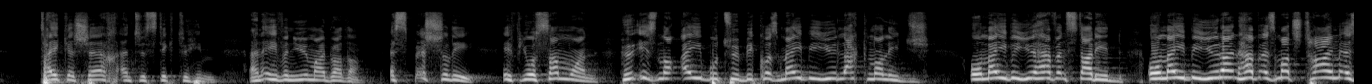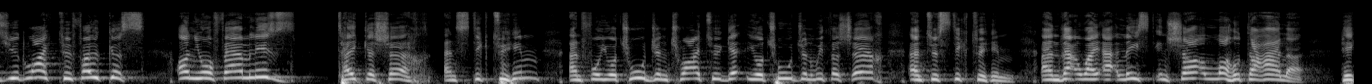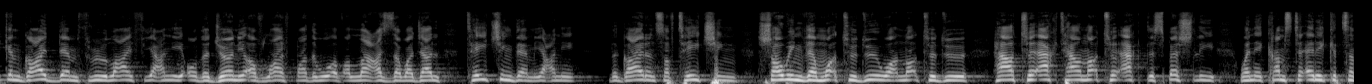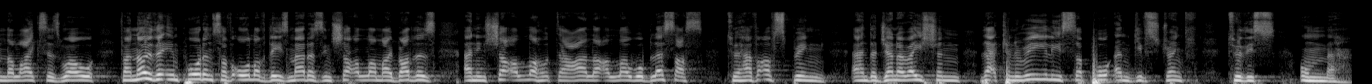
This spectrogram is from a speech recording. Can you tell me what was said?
Take a sheikh and to stick to him. And even you, my brother, especially if you're someone who is not able to because maybe you lack knowledge, or maybe you haven't studied, or maybe you don't have as much time as you'd like to focus on your families. Take a sheikh and stick to him. And for your children, try to get your children with a sheikh and to stick to him. And that way, at least, insha'Allah ta'ala, he can guide them through life, yani, or the journey of life by the will of Allah Azza wa Jal, teaching them, yani, the guidance of teaching, showing them what to do, what not to do, how to act, how not to act, especially when it comes to etiquettes and the likes as well. If I know the importance of all of these matters, inshallah, my brothers, and inshallah ta'ala, Allah will bless us to have offspring and a generation that can really support and give strength to this ummah.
